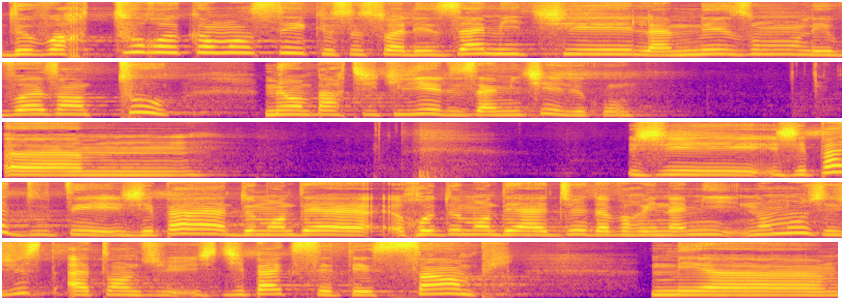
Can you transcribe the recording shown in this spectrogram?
Devoir tout recommencer, que ce soit les amitiés, la maison, les voisins, tout, mais en particulier les amitiés, du coup. Euh, j'ai pas douté, j'ai pas demandé, redemandé à Dieu d'avoir une amie. Non, non, j'ai juste attendu. Je dis pas que c'était simple, mais euh,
